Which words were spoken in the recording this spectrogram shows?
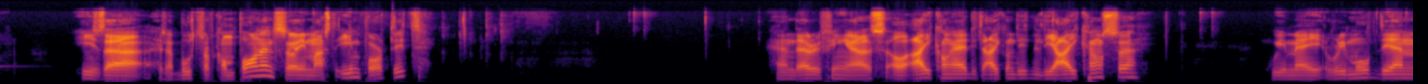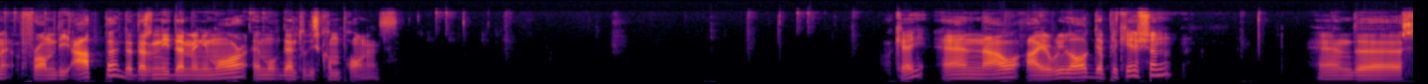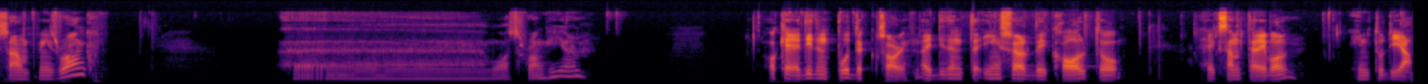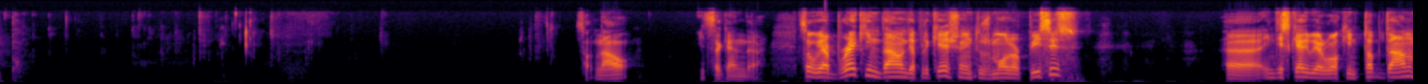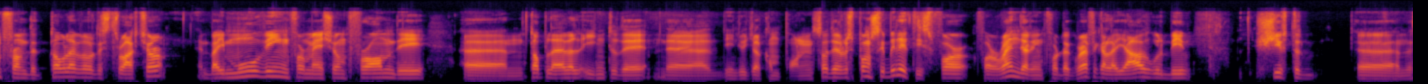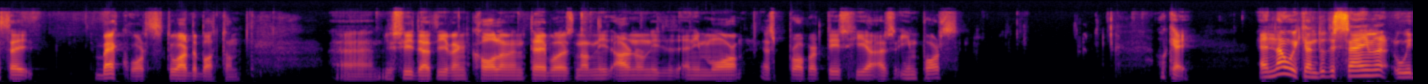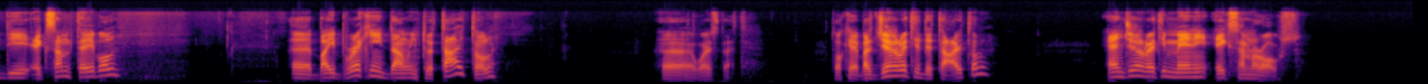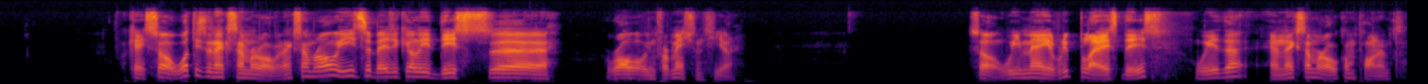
is a, is a bootstrap component so we must import it. And everything else oh icon edit icon edit the icons. We may remove them from the app that doesn't need them anymore and move them to these components okay and now I reload the application. And uh, something is wrong. Uh, what's wrong here? Okay I didn't put the sorry I didn't insert the call to exam table into the app. So now it's again there. So we are breaking down the application into smaller pieces. Uh, in this case, we are working top down from the top level of the structure by moving information from the um, top level into the, the, the, individual components. So the responsibilities for, for rendering for the graphical layout will be shifted, uh, let's say, backwards toward the bottom. Uh, you see that even column and table is not need, are not needed anymore as properties here as imports. Okay, and now we can do the same with the exam table uh, by breaking it down into a title. Uh, where is that? Okay, but generating the title and generating many exam rows. Okay, so what is an exam row? An exam row is basically this uh, row of information here. So we may replace this with uh, an exam row component.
